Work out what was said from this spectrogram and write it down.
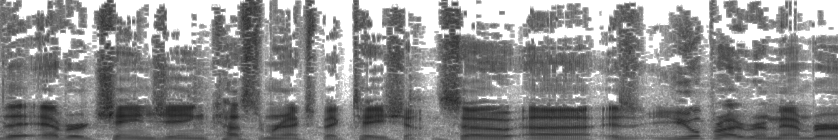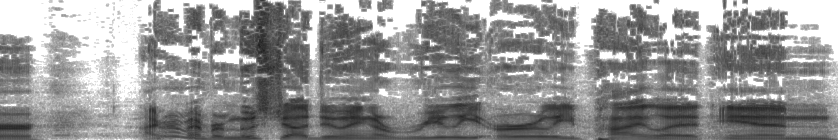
the ever changing customer expectation. So, uh, as you'll probably remember, I remember Moosejaw doing a really early pilot in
